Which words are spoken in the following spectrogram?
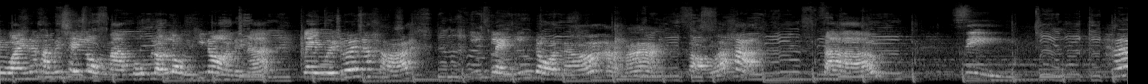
งไว้นะคะ ไม่ใช่ลงมาปุ๊บแล้วลงที่นอนเลยนะเกรงไว้ด้วยนะคะ ยิ่งเกรงยิ่งโดนเนาะอะมาสองแล้วค่ะสามสี่ห้า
